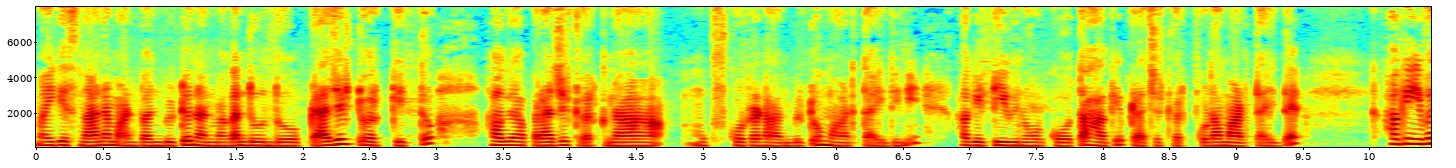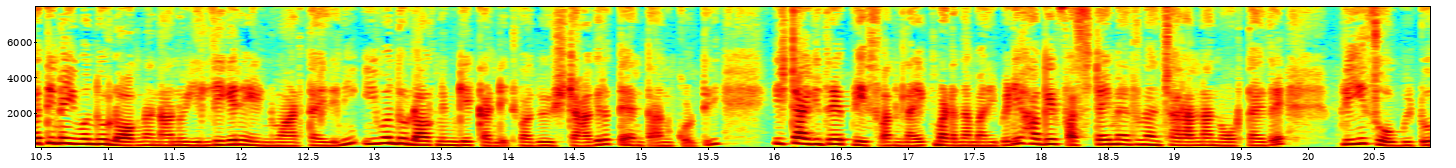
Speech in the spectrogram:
ಮೈಗೆ ಸ್ನಾನ ಮಾಡಿ ಬಂದುಬಿಟ್ಟು ನನ್ನ ಮಗಂದು ಒಂದು ಪ್ರಾಜೆಕ್ಟ್ ವರ್ಕ್ ಇತ್ತು. ಹಾಗೆ ಆ ಪ್ರಾಜೆಕ್ಟ್ ವರ್ಕ್ನ ಮುಗಿಸ್ಕೊಡೋಣ ಅಂದ್ಬಿಟ್ಟು ಮಾಡ್ತಾ ಇದ್ದೀನಿ. ಹಾಗೆ ಟಿ ವಿ ನೋಡ್ಕೋತಾ ಹಾಗೆ ಪ್ರಾಜೆಕ್ಟ್ ವರ್ಕ್ ಕೂಡ ಮಾಡ್ತಾ ಇದ್ದೆ. ಹಾಗೆ ಇವತ್ತಿನ ಈ ಒಂದು ಲಾಗ್ನ ನಾನು ಇಲ್ಲಿಗೆ ಎಂಡ್ ಮಾಡ್ತಾ ಇದ್ದೀನಿ. ಈ ಒಂದು ಲಾಗ್ ನಿಮಗೆ ಖಂಡಿತವಾಗಿಯೂ ಇಷ್ಟ ಆಗಿರುತ್ತೆ ಅಂತ ಅಂದ್ಕೊಳ್ತೀನಿ ಇಷ್ಟ ಆಗಿದ್ದರೆ ಪ್ಲೀಸ್ ಒಂದು ಲೈಕ್ ಮಾಡೋದನ್ನ ಮರಿಬೇಡಿ. ಹಾಗೆ ಫಸ್ಟ್ ಟೈಮ್ ಏನಾದರೂ ನನ್ನ ಚಾನಲ್ನ ನೋಡ್ತಾ ಇದ್ದರೆ ಪ್ಲೀಸ್ ಹೋಗ್ಬಿಟ್ಟು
